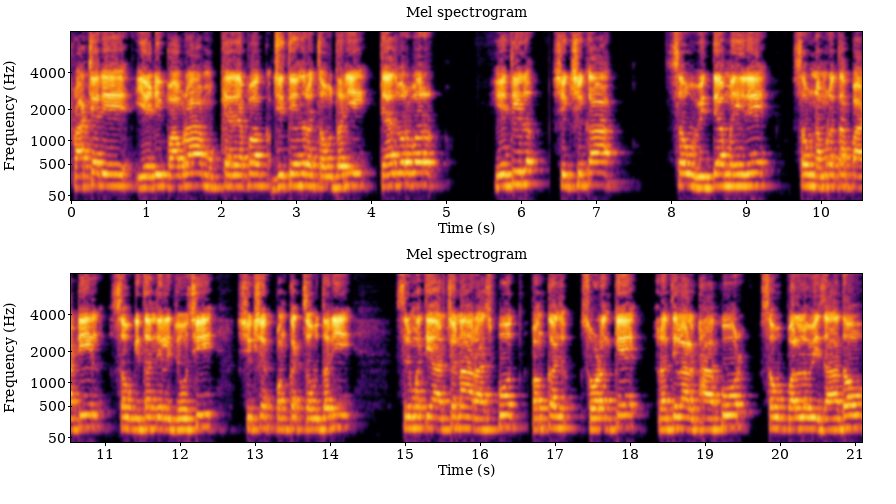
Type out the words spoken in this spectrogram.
प्राचार्य ए डी पावरा मुख्याध्यापक जितेंद्र चौधरी त्याचबरोबर येथील शिक्षिका सौ विद्या महिरे सौ नम्रता पाटील सौ गीतांजली जोशी शिक्षक पंकज चौधरी श्रीमती अर्चना राजपूत पंकज सोळंके रतिलाल ठाकूर सौ पल्लवी जाधव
